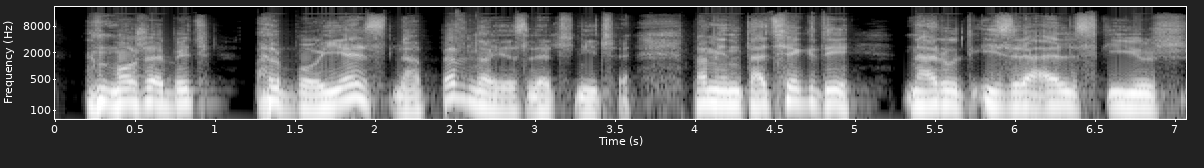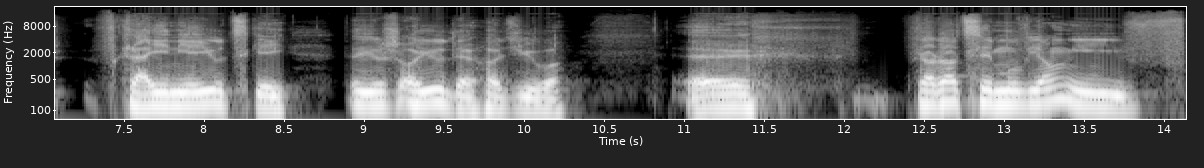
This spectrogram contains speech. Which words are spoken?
Może być, albo jest, na pewno jest lecznicze. Pamiętacie, gdy naród izraelski już w krainie judzkiej, to już o Judę chodziło. E, Prorocy mówią i w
